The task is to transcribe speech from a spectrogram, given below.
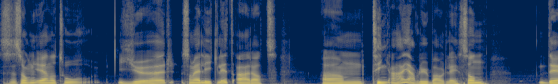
sesong én og to gjør, som jeg liker litt, er at um, ting er jævlig ubehagelig. Sånn det,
